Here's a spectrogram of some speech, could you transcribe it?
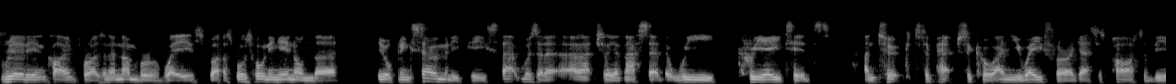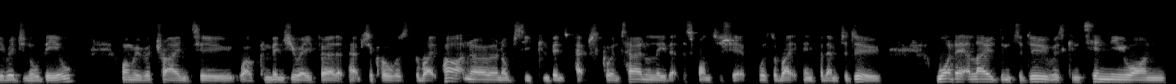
brilliant client for us in a number of ways, but I suppose honing in on the the opening ceremony piece, that was a, actually an asset that we created and took to PepsiCo and UEFA, I guess, as part of the original deal when we were trying to, well, convince UEFA that PepsiCo was the right partner and obviously convince PepsiCo internally that the sponsorship was the right thing for them to do what it allowed them to do was continue on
